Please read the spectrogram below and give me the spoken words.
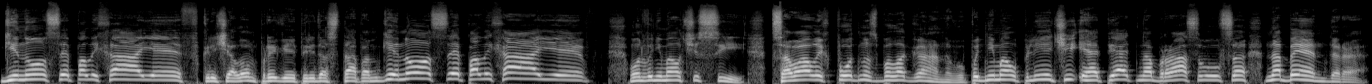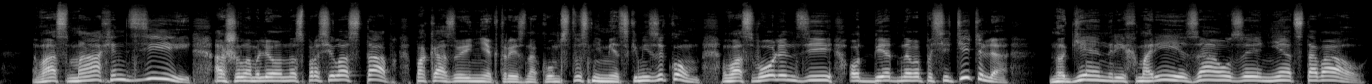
«Геносе Полыхаев!» — кричал он, прыгая перед Остапом. «Геносе Полыхаев!» Он вынимал часы, совал их под нос Балаганову, поднимал плечи и опять набрасывался на Бендера. «Вас махензи?» — ошеломленно спросил Остап, показывая некоторые знакомства с немецким языком. «Вас волензи от бедного посетителя?» Но Генрих Мария Заузе не отставал.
